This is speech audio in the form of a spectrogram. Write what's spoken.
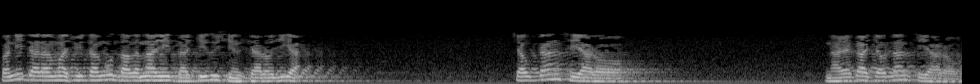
ပဏိတာရမရွှေတန်ကုန်းသာသနာ့ရိပ်သာကျေးဇူးရှင်ဆရာတော်ကြီးက ကြောက်တန်းဆရာတော်နာယကကြောက်တန်းဆရာတော်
